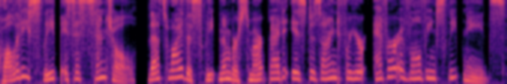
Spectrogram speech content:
Quality sleep is essential. That's why the Sleep Number Smart Bed is designed for your ever evolving sleep needs.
